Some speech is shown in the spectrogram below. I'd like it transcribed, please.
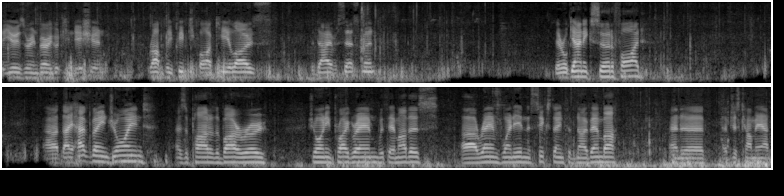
the ewes are in very good condition. Roughly 55 kilos the day of assessment. They're organic certified. Uh, they have been joined as a part of the Burraroo joining program with their mothers. Uh, rams went in the 16th of November and uh, have just come out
